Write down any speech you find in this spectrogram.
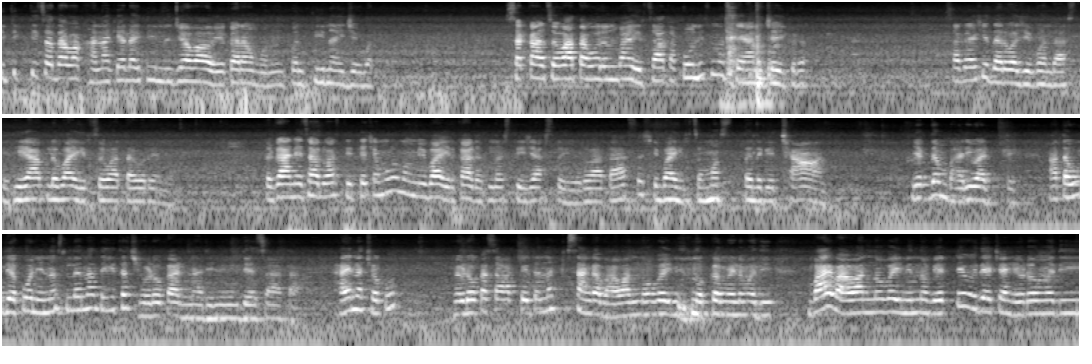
कितीक तिचा दवाखाना केलाय तिनं जेवाव हे करावं म्हणून पण ती नाही जेवत. सकाळचं वातावरण बाहेरचं आता कोणीच नसते आमच्या इकडं. सगळ्याचे दरवाजे बंद असते हे आपलं बाहेरचं वातावरण आहे. तर गाणे चालू असते त्याच्यामुळं मग मी बाहेर काढत नसते जास्त एवढं. आता असंच बाहेरचं मस्त लगे छान. एकदम भारी वाटते आता उद्या कोणी नसलं ना तर इथंच हेडो काढणार आहे मी उद्याचा आता. आहे ना छकू? हेडो कसा वाटते तर नक्की सांगा भावांनो बहिणींनो कमेंटमध्ये. बाय भावांनो बहिणींनो भेटते उद्याच्या हेडोमध्ये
